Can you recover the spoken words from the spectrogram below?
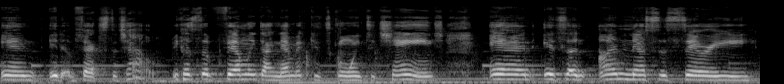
and it affects the child because the family dynamic is going to change and it's an unnecessary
